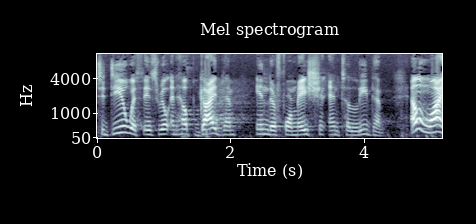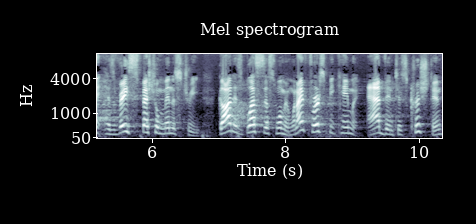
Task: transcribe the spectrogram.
to deal with Israel and help guide them in their formation and to lead them. Ellen White has a very special ministry. God has blessed this woman. When I first became an Adventist Christian,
